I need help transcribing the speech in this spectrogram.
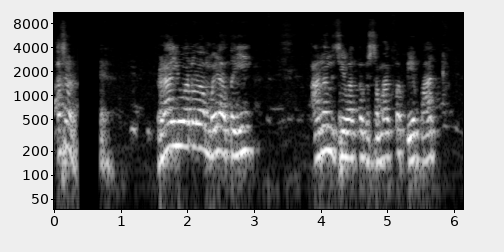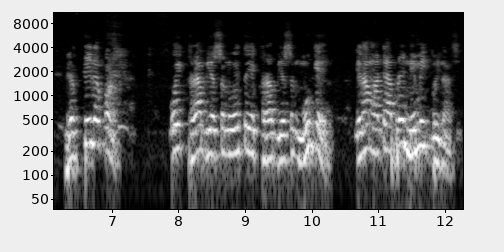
પાછળ. ઘણા યુવાનો એવા મળ્યા તો ઈ આનંદ છે વાતનો કે સમાજમાં બે પાંચ વ્યક્તિને પણ કોઈ ખરાબ વ્યસન હોય તો એ ખરાબ વ્યસન મૂકે. એના માટે આપણે નિયમિત બન્યા છીએ.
